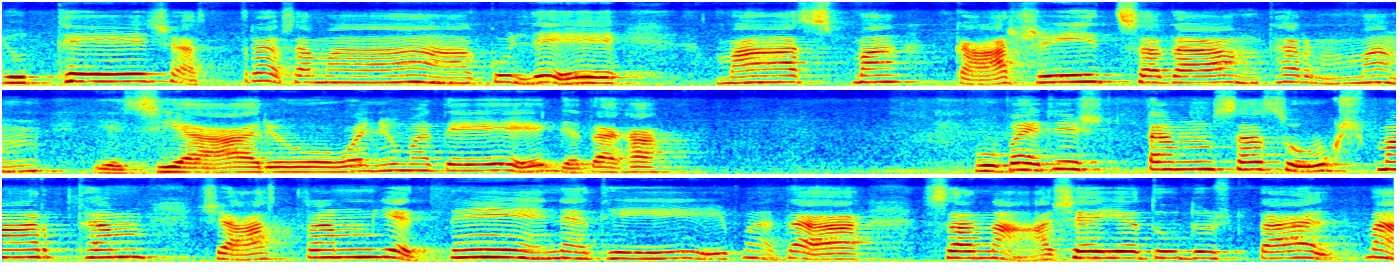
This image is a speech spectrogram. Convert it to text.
യുദ്ധേ ശസ്ത്രസമാകുലേ മാസ്മ കാർഷീത് സദാം ധർമ്മം യസ്യാരോ അനുമതേ ഗതഃ ഉപരിഷ്ടം സസൂക്ഷ്മാർത്ഥം ശാസ്ത്രം യത്നേന ധീമത സ നാശയതു ദുഷ്ടാത്മാ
